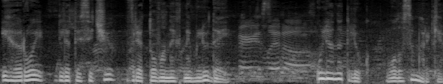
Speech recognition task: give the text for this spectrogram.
і герой для тисячів врятованих ним людей. Уляна Тлюк, Голос Америки.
